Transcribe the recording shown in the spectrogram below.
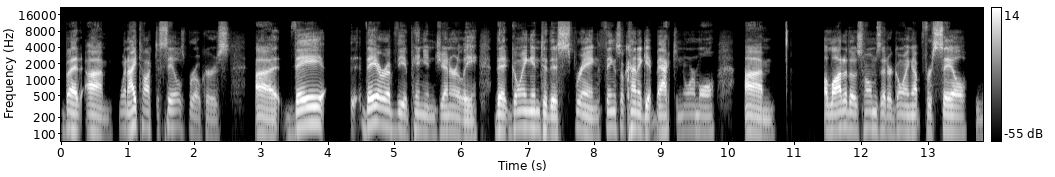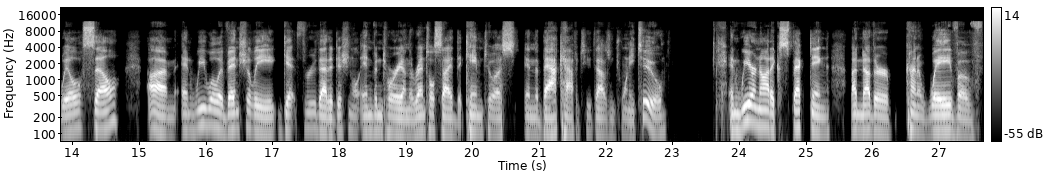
But um, when I talk to sales brokers, uh, they they are of the opinion generally that going into this spring, things will kind of get back to normal. Um, a lot of those homes that are going up for sale will sell um, and we will eventually get through that additional inventory on the rental side that came to us in the back half of 2022 and we are not expecting another kind of wave of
